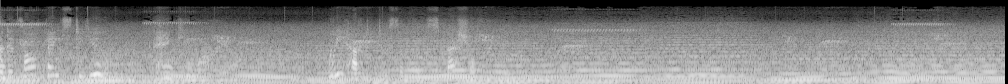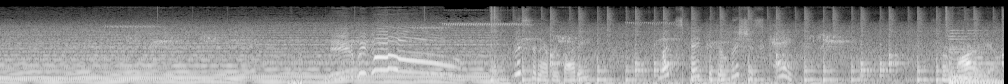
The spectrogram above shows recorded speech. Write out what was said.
And it's all thanks to you. Thank you, Mario. We have to do something special for you. Here we go! Listen, everybody. Let's bake a delicious cake. For Mario.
